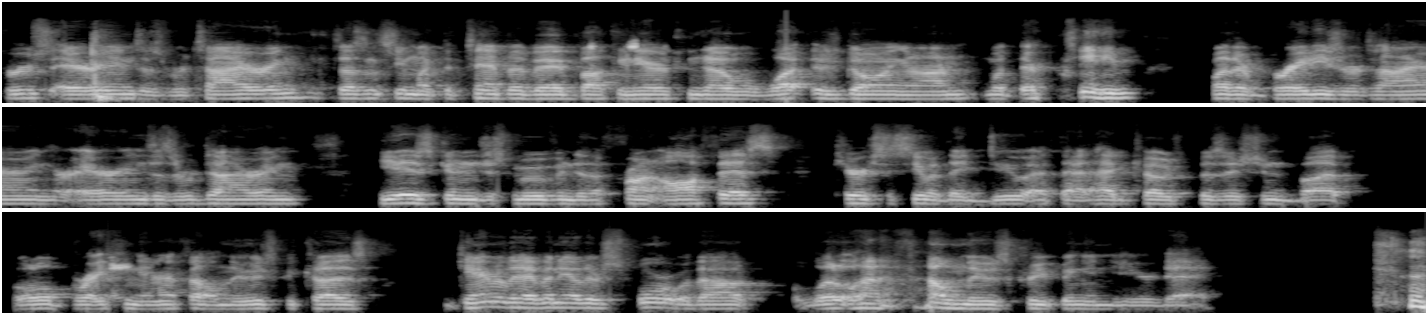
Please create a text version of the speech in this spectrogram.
Bruce Arians is retiring. Doesn't seem like the Tampa Bay Buccaneers know what is going on with their team, whether Brady's retiring or Arians is retiring. He is going to just move into the front office. Curious to see what they do at that head coach position. But a little breaking NFL news because you can't really have any other sport without a little NFL news creeping into your day.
